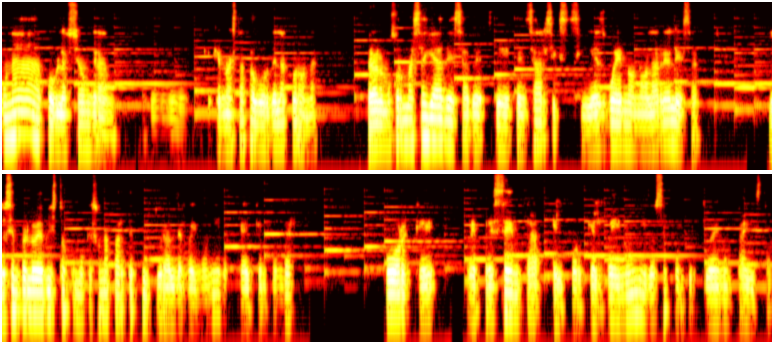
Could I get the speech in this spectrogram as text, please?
una población grande eh, que no está a favor de la corona, pero a lo mejor más allá de, saber, de pensar si, si es bueno o no la realeza, yo siempre lo he visto como que es una parte cultural del Reino Unido que hay que entender, porque representa el por qué el Reino Unido se convirtió en un país tan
